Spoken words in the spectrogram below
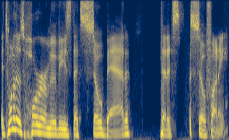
it's one of those horror movies that's so bad that it's so funny.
